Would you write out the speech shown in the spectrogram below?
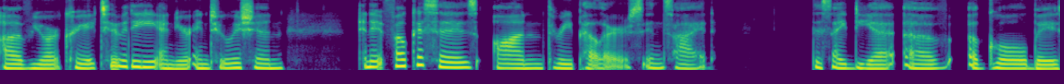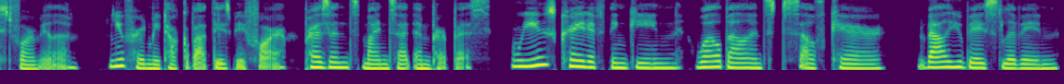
of your creativity and your intuition. And it focuses on three pillars inside this idea of a goal based formula. You've heard me talk about these before presence, mindset, and purpose. We use creative thinking, well balanced self care, value based living,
